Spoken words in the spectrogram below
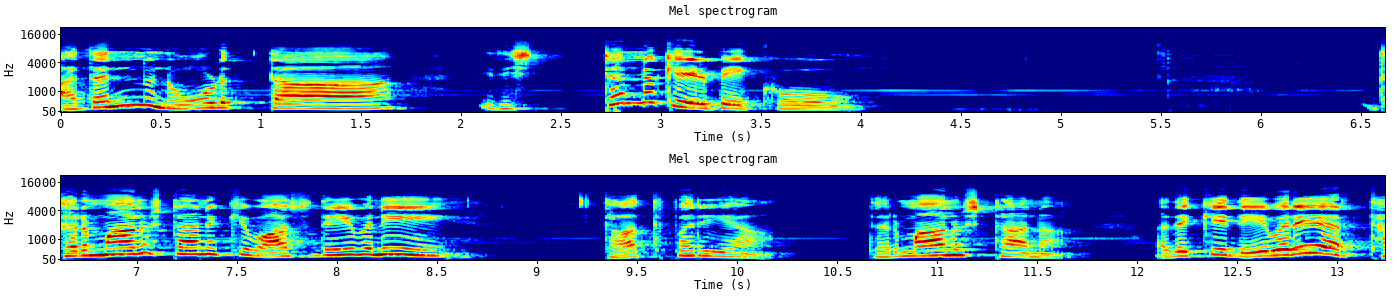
ಅದನ್ನು ನೋಡುತ್ತಾ ಇದಿಷ್ಟನ್ನು ಕೇಳಬೇಕು. ಧರ್ಮಾನುಷ್ಠಾನಕ್ಕೆ ವಾಸುದೇವನೇ ತಾತ್ಪರ್ಯ, ಧರ್ಮಾನುಷ್ಠಾನ, ಅದಕ್ಕೆ ದೇವರೇ ಅರ್ಥ.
